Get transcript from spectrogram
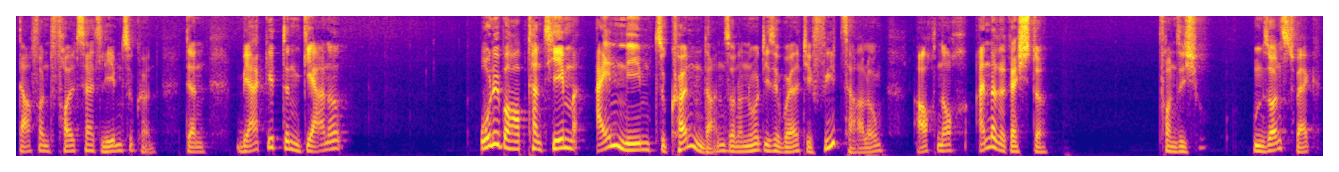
davon Vollzeit leben zu können. Denn wer gibt denn gerne, ohne überhaupt Tantiemen einnehmen zu können dann, sondern nur diese Royalty-Free-Zahlung, auch noch andere Rechte von sich umsonst weg,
